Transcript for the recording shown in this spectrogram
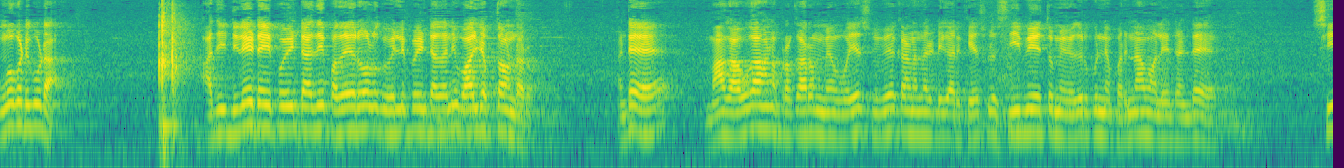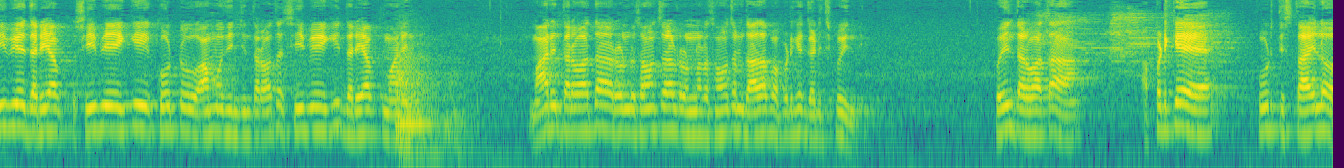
ఇంకొకటి కూడా అది డిలేట్ అయిపోయింటుంది పదహైదు రోజులకు వెళ్ళిపోయింటుందని వాళ్ళు చెప్తూ ఉంటారు అంటే మాకు అవగాహన ప్రకారం మేము వైఎస్ వివేకానంద రెడ్డి గారి కేసులో సిబిఐతో మేము ఎదుర్కొనే పరిణామాలు ఏంటంటే సిబిఐ దర్యాప్తు సిబిఐకి కోర్టు ఆమోదించిన తర్వాత సిబిఐకి దర్యాప్తు మారింది. మారిన తర్వాత రెండు సంవత్సరాలు రెండున్నర సంవత్సరం దాదాపు అప్పటికే గడిచిపోయింది. పోయిన తర్వాత అప్పటికే పూర్తి స్థాయిలో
